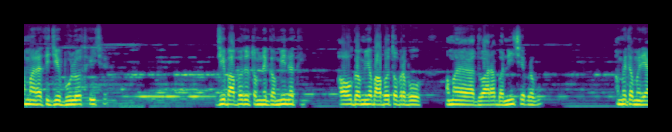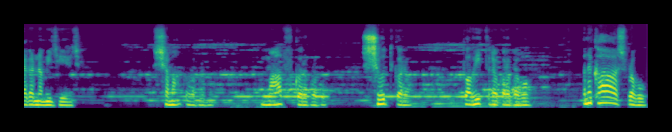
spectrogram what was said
અમારાથી જે ભૂલો થઈ છે, જે બાબતો તમને ગમી નથી, અવગમ્ય બાબતો પ્રભુ અમારા દ્વારા બની છે પ્રભુ. અમે તમારી આગળ નમી જઈએ છીએ. ક્ષમા કરો પ્રભુ. માફ કરો પ્રભુ. શુદ્ધ કરો, પવિત્ર કરો પ્રભુ, અને ખાસ પ્રભુ.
